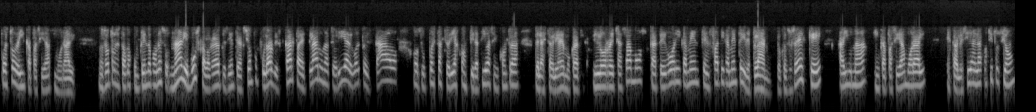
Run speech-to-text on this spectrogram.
puesto de incapacidad moral. Nosotros estamos cumpliendo con eso. Nadie busca vacar al presidente. Acción Popular descarta de claro una teoría de golpe de Estado o supuestas teorías conspirativas en contra de la estabilidad democrática. Lo rechazamos categóricamente, enfáticamente y de plano. Lo que sucede es que hay una incapacidad moral establecida en la Constitución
